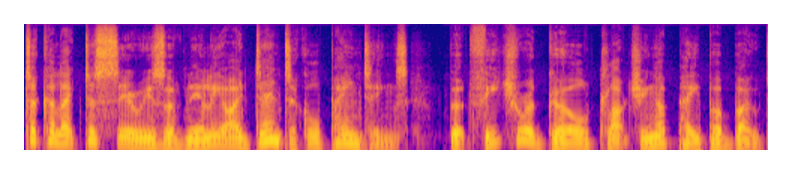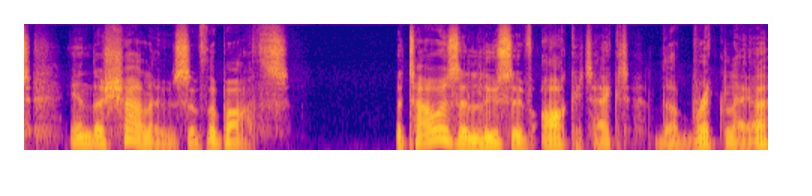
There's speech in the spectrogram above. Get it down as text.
to collect a series of nearly identical paintings that feature a girl clutching a paper boat in the shallows of the baths. The tower's elusive architect, the bricklayer,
